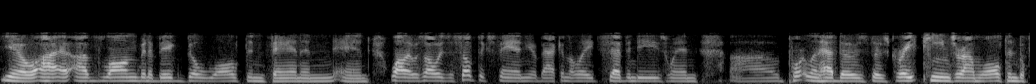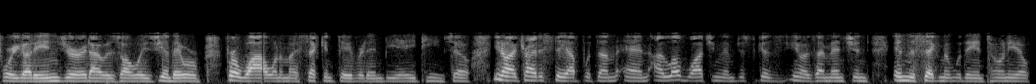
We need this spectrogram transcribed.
you know, I, I've long been a big Bill Walton fan, and and while I was always a Celtics fan, you know, back in the late '70s when uh, Portland had those those great teams around Walton before he got injured, I was always, you know, they were for a while one of my second favorite NBA teams. So you know, I try to stay up with them, and I love watching them just because, you know, as I mentioned in the segment with Antonio,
